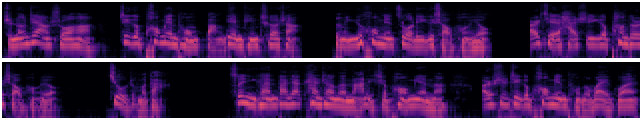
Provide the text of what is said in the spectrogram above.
只能这样说哈，这个泡面桶绑电瓶车上，等于后面坐了一个小朋友，而且还是一个胖墩小朋友，就这么大。所以你看，大家看上的哪里是泡面呢？而是这个泡面桶的外观。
